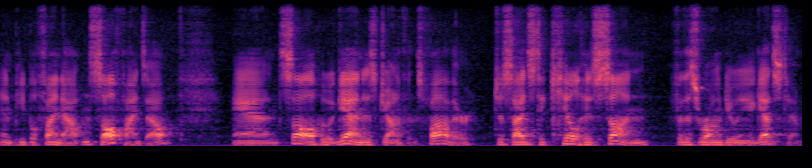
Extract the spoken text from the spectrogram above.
And people find out, and Saul finds out, and Saul, who again is Jonathan's father, decides to kill his son for this wrongdoing against him.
